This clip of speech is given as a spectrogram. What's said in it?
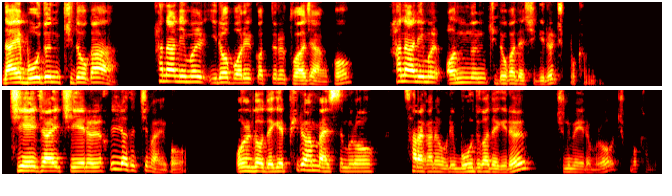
나의 모든 기도가 하나님을 잃어버릴 것들을 구하지 않고 하나님을 얻는 기도가 되시기를 축복합니다. 지혜자의 지혜를 흘려듣지 말고 오늘도 내게 필요한 말씀으로 살아가는 우리 모두가 되기를 주님의 이름으로 축복합니다.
